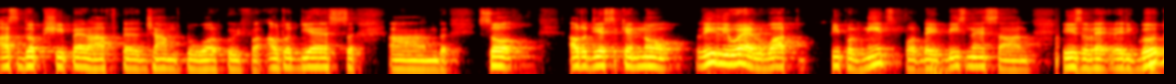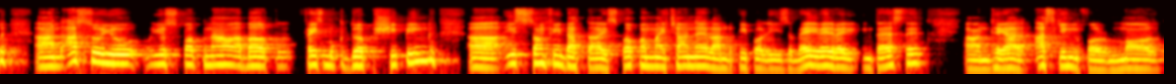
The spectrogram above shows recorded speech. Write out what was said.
as drop shipper after jump to work with AutoDS and so AutoDS can know really well what people need for their business and is very, very good and also you you spoke now about facebook drop shipping uh is something that i spoke on my channel and people is very very very interested and they are asking for more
